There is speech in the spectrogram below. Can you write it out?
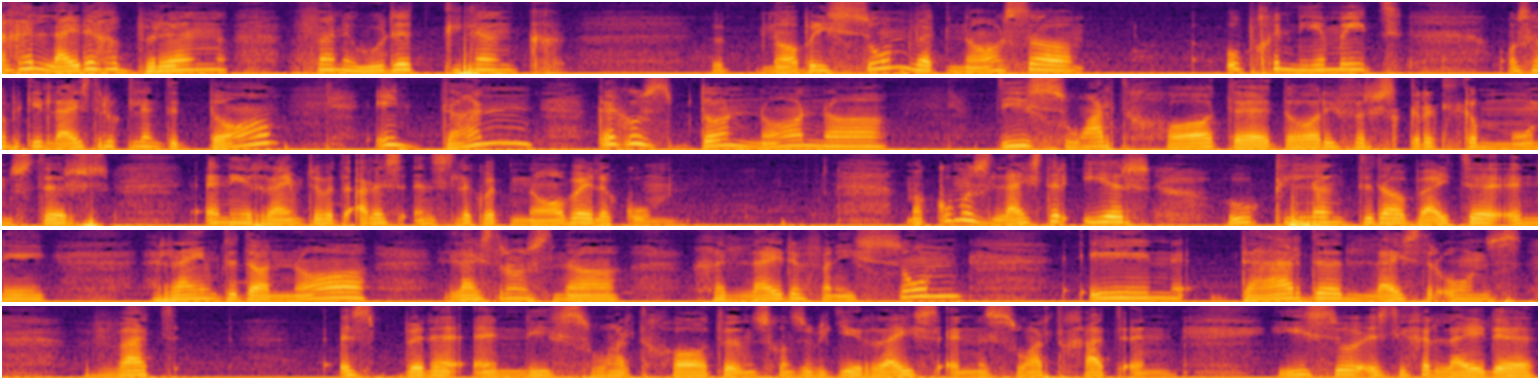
geleide gebring van hoe dit klink na by die son wat NASA opgeneem het, ons gaan bykie luister hoe klink dit daar, en dan kyk ons daarna na die swart gate, daar die verskrikkelike monsters in die ruimte wat alles inslik wat na by hulle kom. Maar kom ons luister eers hoe klink dit daar buiten in die ruimte daarna, luister ons na geleide van die son, en derde luister ons wat is binnen in die swart gat, ons gaan so'n bykie reis in die swart gat in. Hierso is die geleide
